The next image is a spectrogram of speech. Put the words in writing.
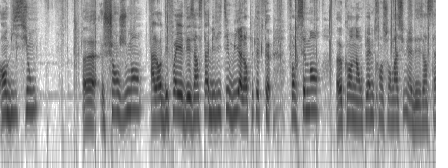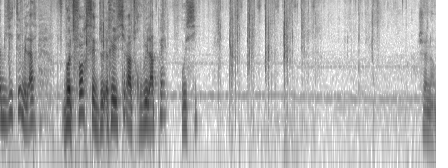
ambition, euh, changement. Alors des fois il y a des instabilités, oui. Alors peut-être que forcément euh, quand on est en pleine transformation il y a des instabilités, mais là votre force c'est de réussir à trouver la paix aussi. Jeune homme.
